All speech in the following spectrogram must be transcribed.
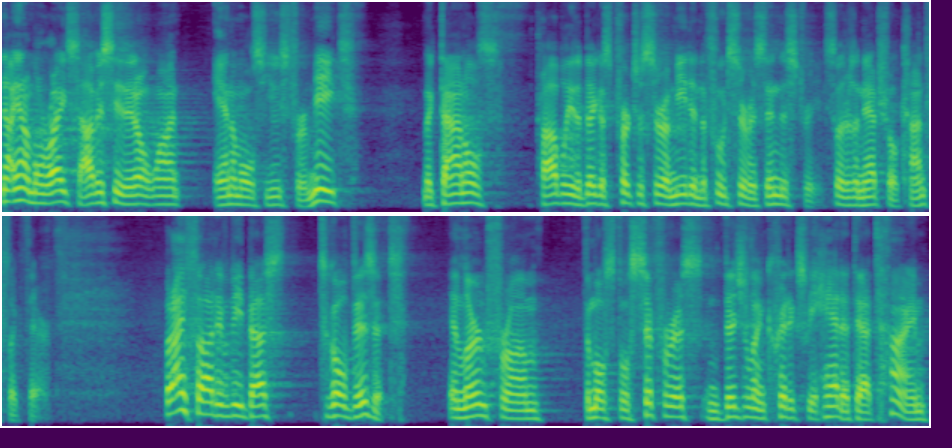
Now, animal rights, obviously, they don't want animals used for meat. McDonald's, probably the biggest purchaser of meat in the food service industry, so there's a natural conflict there. But I thought it would be best to go visit and learn from the most vociferous and vigilant critics we had at that time,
